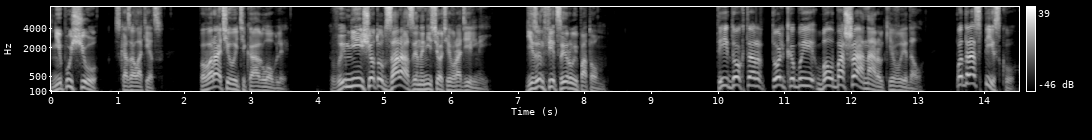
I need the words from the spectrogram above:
«Не пущу», — сказал отец. «Поворачивайте-ка оглобли. Вы мне еще тут заразы нанесете в родильный. Дезинфицируй потом». «Ты, доктор, только бы балбаша на руки выдал. Под расписку.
